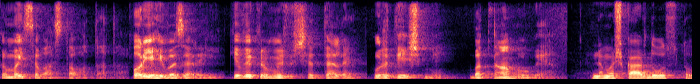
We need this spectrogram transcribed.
कमाई से वास्ता होता था। और यही वजह रही कि विक्रम विश्वविद्यालय पूरे देश में बदनाम हो गया। नमस्कार दोस्तों,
